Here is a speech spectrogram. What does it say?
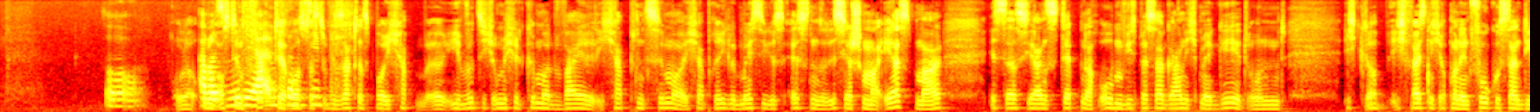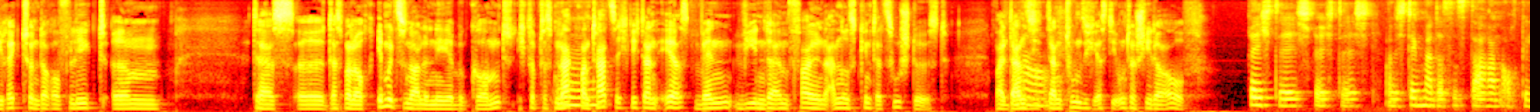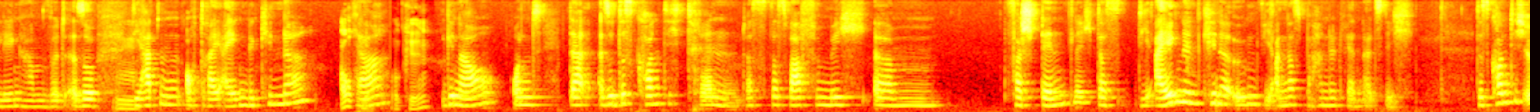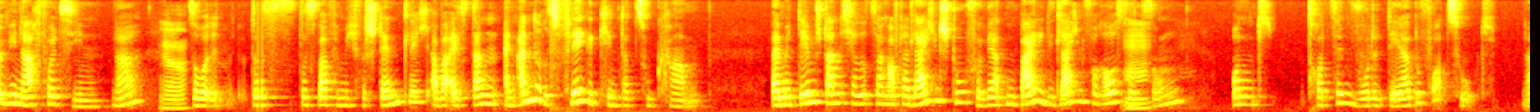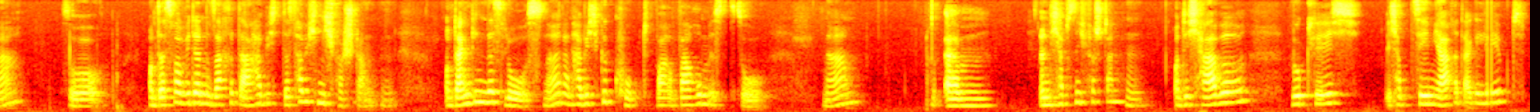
So, Oder, Aber oder es aus dem ja Fakt im heraus, dass du gesagt hast, boah, ich hab, äh, ihr wird sich um mich gekümmert, weil ich habe ein Zimmer, ich habe regelmäßiges Essen. Das ist ja schon mal erstmal, ist das ja ein Step nach oben, wie es besser gar nicht mehr geht. Und ich glaube, ich weiß nicht, ob man den Fokus dann direkt schon darauf legt, ähm, dass, äh, dass man auch emotionale Nähe bekommt. Ich glaube, das merkt Mhm. man tatsächlich dann erst, wenn, wie in deinem Fall, ein anderes Kind dazustößt. Weil dann, Genau. sie, dann tun sich erst die Unterschiede auf. richtig, richtig. Und ich denke mal, dass es daran auch gelegen haben wird. Also, die hatten auch drei eigene Kinder. Auch Ja. noch, okay. Genau. Und da, also das konnte ich trennen. Das, das war für mich ähm, verständlich, dass die eigenen Kinder irgendwie anders behandelt werden als ich. Das konnte ich irgendwie nachvollziehen. Ne? Ja. So, das, das war für mich verständlich. Aber als dann ein anderes Pflegekind dazu kam, weil mit dem stand ich ja sozusagen auf der gleichen Stufe, wir hatten beide die gleichen Voraussetzungen und trotzdem wurde der bevorzugt. Ne? So. Und das war wieder eine Sache, da habe ich, das habe ich nicht verstanden. Und dann ging das los. Ne? Dann habe ich geguckt, wa warum ist so. Ne? Ähm, und ich habe es nicht verstanden. Und ich habe wirklich, ich habe zehn Jahre da gelebt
